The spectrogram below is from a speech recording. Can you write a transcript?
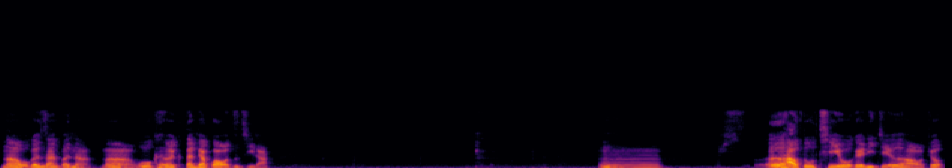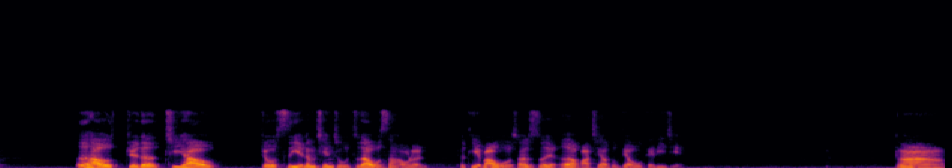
那我跟三分呐、那我可能会单票挂我自己啦。嗯，二号读七，我可以理解二号，就二号觉得七号就视野那么清楚，知道我是好人，就铁把我，算是二号把七号读掉，我可以理解。那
